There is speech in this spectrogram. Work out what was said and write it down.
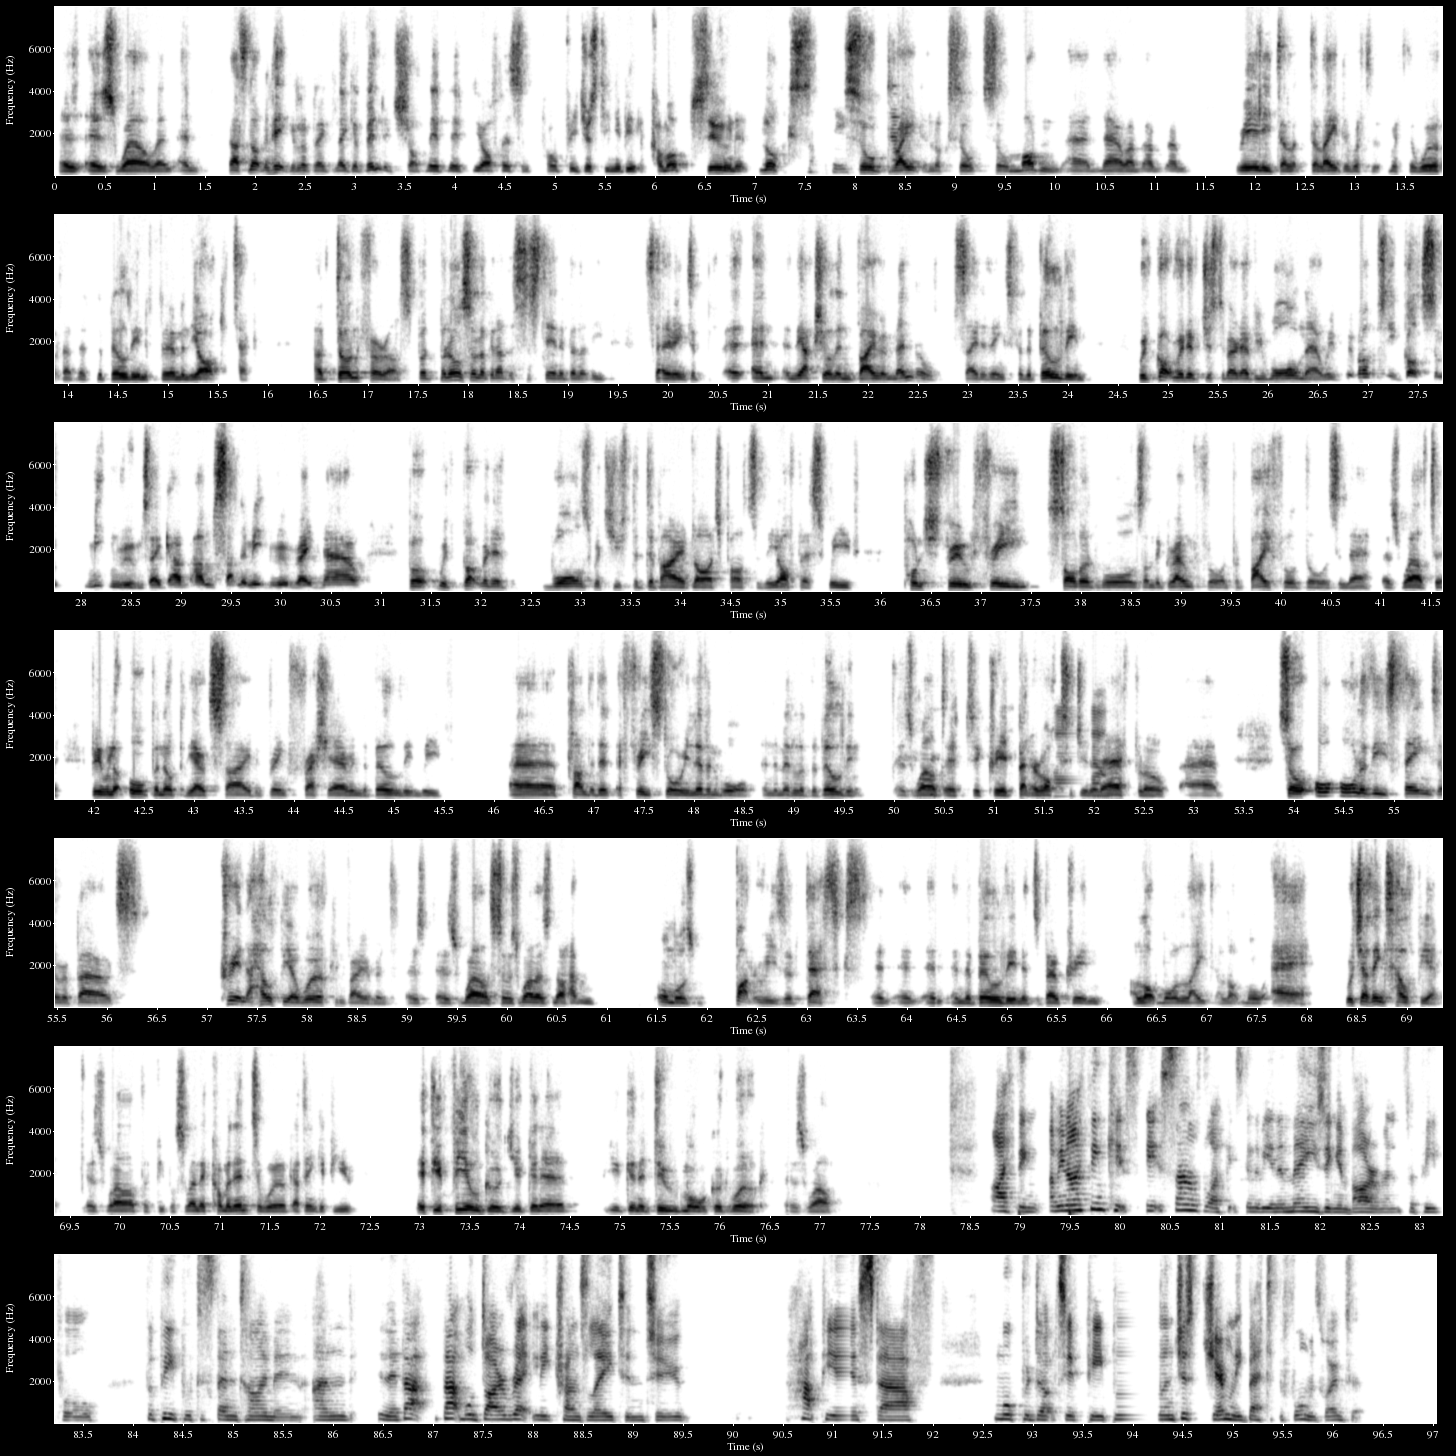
as, as well. And, and that's not to make it look like, like a vintage shop. The, the, the office and hopefully Justine will be able to come up soon. It looks so bright. It looks so, so modern. And now I'm, I'm, I'm really del- delighted with the, with the work that the, the, building firm and the architect have done for us. But but also looking at the sustainability side of things and, and the actual environmental side of things for the building. We've got rid of just about every wall now. We've, we've obviously got some meeting rooms. Like I'm, I'm sat in a meeting room right now, but we've got rid of walls which used to divide large parts of the office. We've punched through three solid walls on the ground floor and put bifold doors in there as well to be able to open up the outside and bring fresh air in the building. We've uh, planted a, a three-story living wall in the middle of the building as well to, to create better oxygen and airflow. Um, so all, all of these things are about creating a healthier work environment as, as well. So as well as not having almost batteries of desks in, in, in the building, it's about creating a lot more light, a lot more air, which I think is healthier as well for people. So when they're coming into work, I think if you if you feel good, you're gonna you're gonna do more good work as well. I think. I mean, I think it's. It sounds like it's going to be an amazing environment for people, for people to spend time in, and you know that that will directly translate into happier staff, more productive people, and just generally better performance, won't it?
